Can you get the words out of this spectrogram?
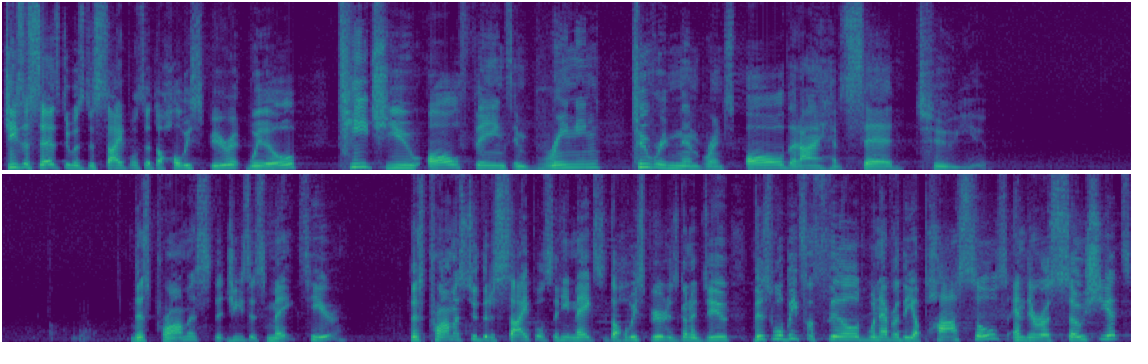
Jesus says to his disciples that the Holy Spirit will teach you all things in bringing to remembrance all that I have said to you. This promise that Jesus makes here this promise to the disciples that he makes that the Holy Spirit is going to do, this will be fulfilled whenever the apostles and their associates,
